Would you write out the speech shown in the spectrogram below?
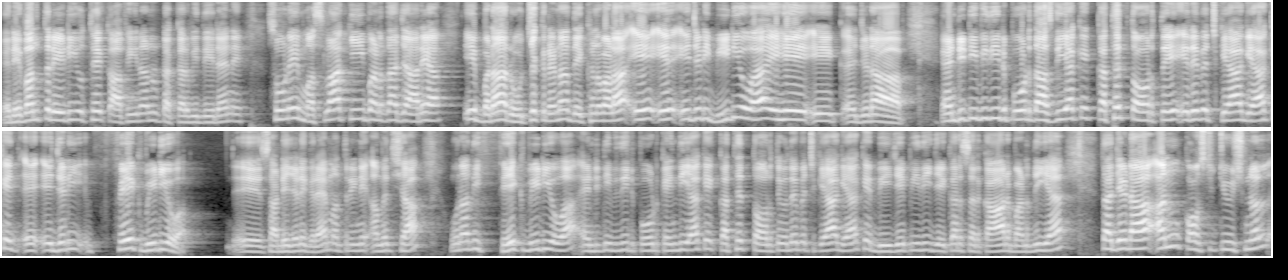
ਰੇਵੰਤ ਰੇਡੀ ਉੱਥੇ ਕਾਫੀ ਇਹਨਾਂ ਨੂੰ ਟੱਕਰ ਵੀ ਦੇ ਰਹੇ ਨੇ। ਸੋ ਹੁਣ ਇਹ ਮਸਲਾ ਕੀ ਬਣਦਾ ਜਾ ਰਿਹਾ, ਇਹ ਬੜਾ ਰੋਚਕ ਰਹਿਣਾ ਦੇਖਣ ਵਾਲਾ। ਇਹ ਇਹ ਇਹ ਜਿਹੜੀ ਵੀਡੀਓ ਆ, ਇਹ ਇੱਕ ਜਿਹੜਾ ਐਨਡੀਟੀਵੀ ਦੀ ਰਿਪੋਰਟ ਦੱਸਦੀ ਆ ਕਿ ਕਥਿਤ ਤੌਰ ਤੇ ਇਹਦੇ ਵਿੱਚ ਕਿਹਾ ਗਿਆ ਕਿ ਇਹ ਜਿਹੜੀ ਫੇਕ ਵੀਡੀਓ ਆ ਇਹ ਸਾਡੇ ਜਿਹੜੇ ਗ੍ਰਹਿ ਮੰਤਰੀ ਨੇ ਅਮਿਤ ਸ਼ਾਹ, ਉਹਨਾਂ ਦੀ ਫੇਕ ਵੀਡੀਓ ਆ ਐਨਡੀਟੀਵੀ ਦੀ ਰਿਪੋਰਟ ਕਹਿੰਦੀ ਆ ਕਿ ਕਥਿਤ ਤੌਰ ਤੇ ਉਹਦੇ ਵਿੱਚ ਕਿਹਾ ਗਿਆ ਕਿ ਬੀਜੇਪੀ ਦੀ ਜੇਕਰ ਸਰਕਾਰ ਬਣਦੀ ਆ, ਤਾਂ ਜਿਹੜਾ ਅਨਕਨਸਟੀਟਿਊਸ਼ਨਲ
